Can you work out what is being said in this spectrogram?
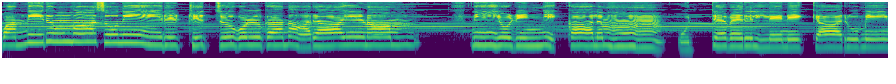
വന്നിരുന്നാശു നീ രക്ഷിച്ചുകൊള്ളുക നാരായണം. നീയൊഴിഞ്ഞിക്കാലം ഉറ്റവരില്ലെനിക്കാരുമേ.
